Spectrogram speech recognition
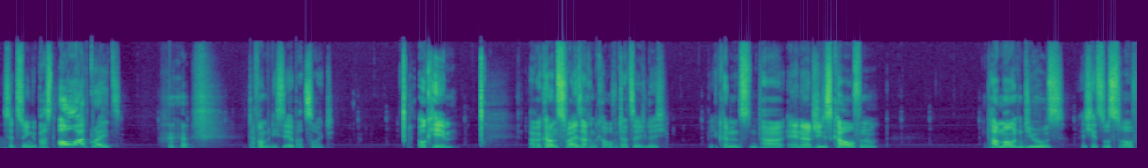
Das hätte zu ihm gepasst. Oh, Upgrades! Davon bin ich sehr überzeugt. Okay. Aber wir können uns zwei Sachen kaufen tatsächlich. Wir können uns ein paar Energies kaufen. Paar Mountain Dews. Hätte ich jetzt Lust drauf.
